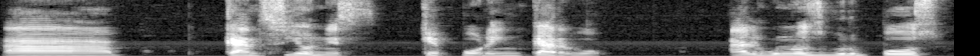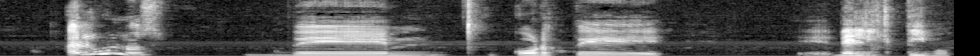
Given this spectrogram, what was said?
a canciones que por encargo algunos grupos, algunos de mm, corte eh, delictivo,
